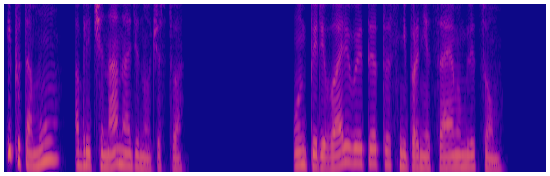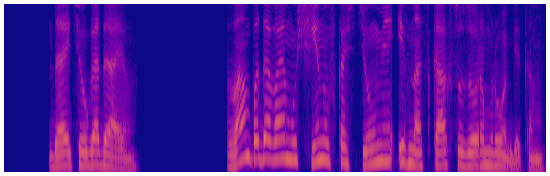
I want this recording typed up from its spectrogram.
И потому обречена на одиночество. Он переваривает это с непроницаемым лицом. «Дайте угадаю. Вам подавай мужчину в костюме и в носках с узором-ромбиком,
